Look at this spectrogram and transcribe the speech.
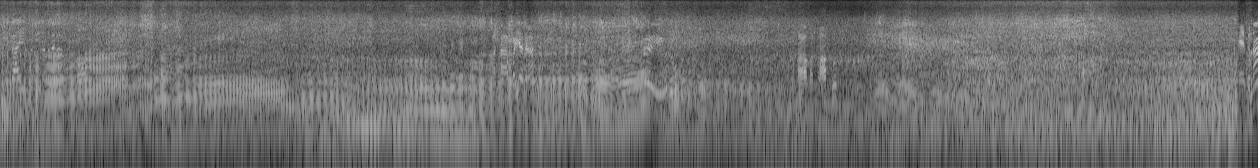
Pinagaya nung kanina talaga. Matapa yan ha. Ay, yun o. Nakakatakot. Eto na.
